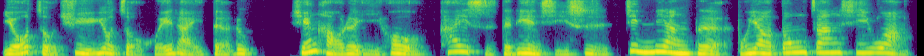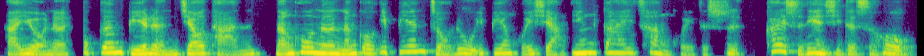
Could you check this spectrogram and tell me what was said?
有走去又走回来的路。选好了以后，开始的练习是尽量的不要东张西望，还有呢，不跟别人交谈，然后呢，能够一边走路一边回想应该忏悔的事。开始练习的时候，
